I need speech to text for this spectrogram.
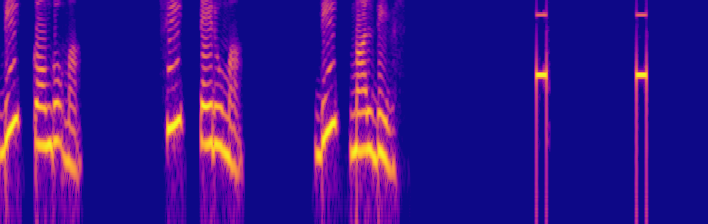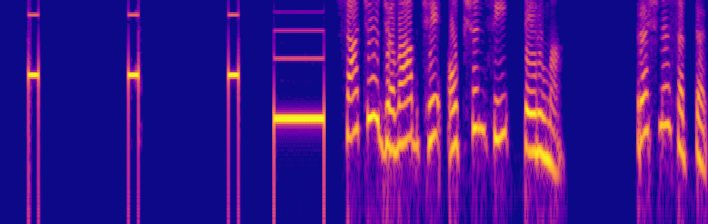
બી, કોંગોમાં. સી, પેરુમાં. D, Maldives. સાચો જવાબ છે ઓપ્શન સી, પેરુમાં. પ્રશ્ન સત્તર.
